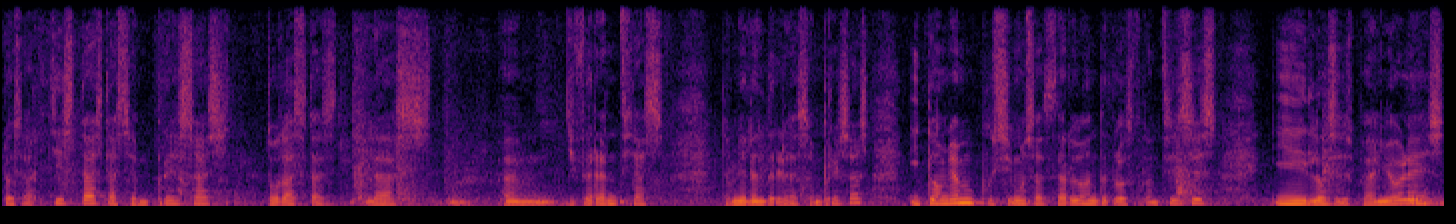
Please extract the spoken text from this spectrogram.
los artistas, las empresas, todas las, las em, diferencias también entre las empresas y también pusimos a hacerlo entre los franceses y los españoles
